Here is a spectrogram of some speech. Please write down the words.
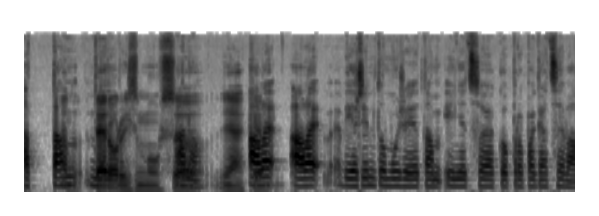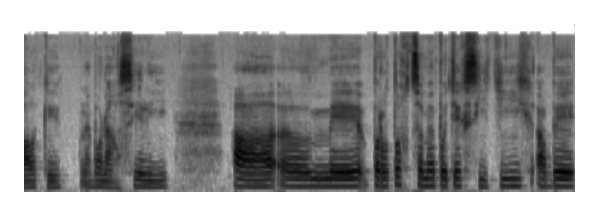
A tam ano, terorismus. Ano, nějaké... ale, ale věřím tomu, že je tam i něco jako propagace války nebo násilí. A e, my proto chceme po těch sítích, aby e,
